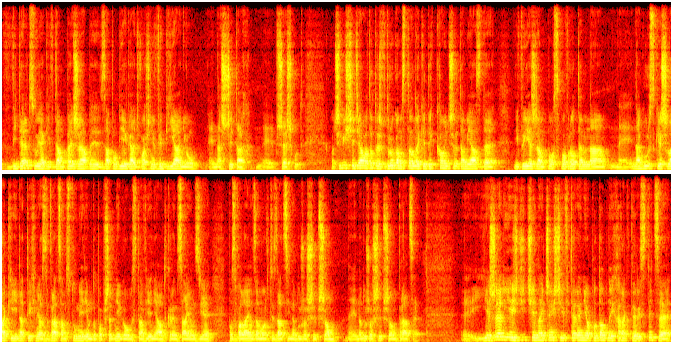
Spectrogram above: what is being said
w widelcu, jak i w damperze, aby zapobiegać właśnie wybijaniu e, na szczytach przeszkód. Oczywiście działa to też w drugą stronę, kiedy kończę tam jazdę i wyjeżdżam po, z powrotem na, na górskie szlaki i natychmiast wracam z tłumieniem do poprzedniego ustawienia, odkręcając je, pozwalając amortyzacji na dużo szybszą, na dużo szybszą pracę. Jeżeli jeździcie najczęściej w terenie o podobnej charakterystyce,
